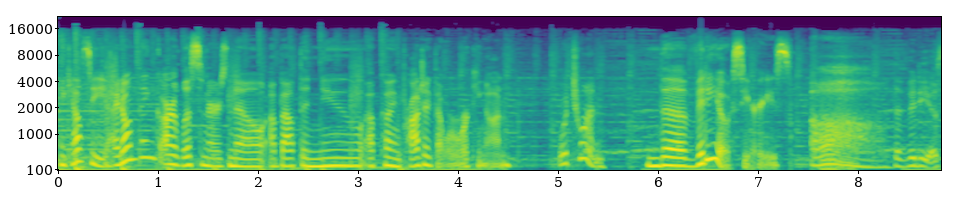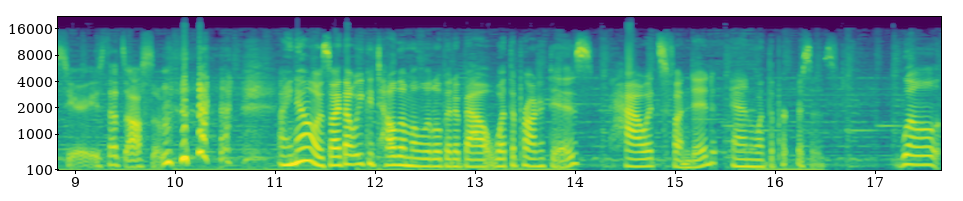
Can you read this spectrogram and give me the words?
Hey, Kelsey, I don't think our listeners know about the new upcoming project that we're working on. Which one? The video series. Oh, the video series. That's awesome. I know. So I thought we could tell them a little bit about what the project is, how it's funded, and what the purpose is. Well,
